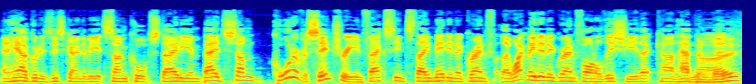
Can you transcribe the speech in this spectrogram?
And how good is this going to be at Suncorp Stadium? Badge some quarter of a century, in fact, since they met in a grand. They won't meet in a grand final this year. That can't happen. No. But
